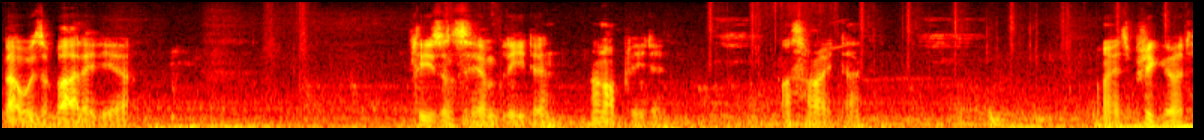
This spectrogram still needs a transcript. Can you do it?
That was a bad idea. Please don't say I'm bleeding. I'm not bleeding. That's alright then. It's pretty good.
